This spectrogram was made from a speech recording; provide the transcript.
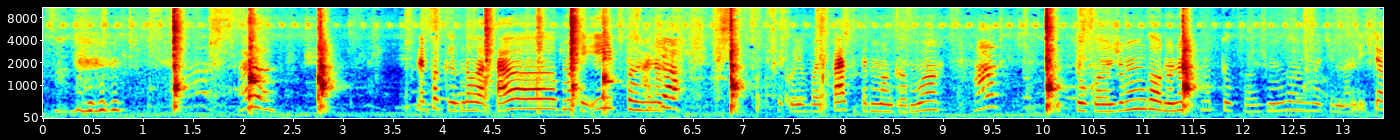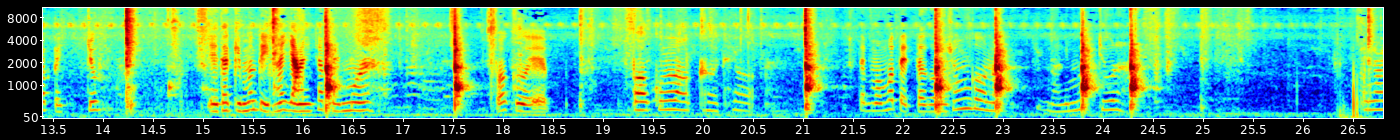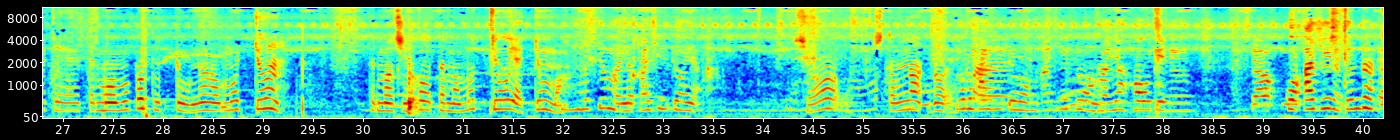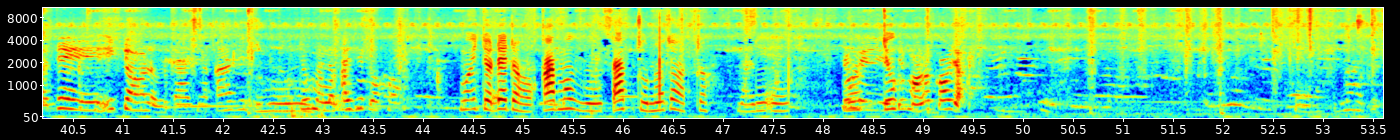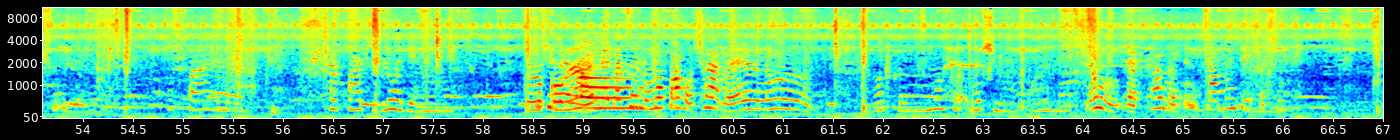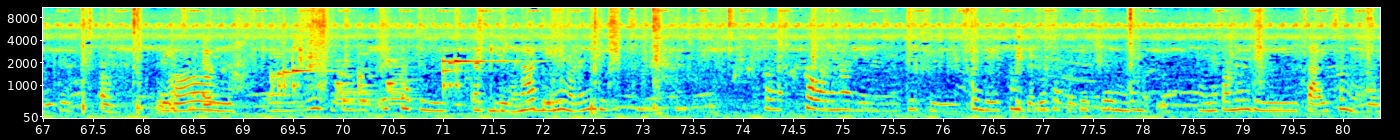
lấy bắt cứ đâu là tớ mất thì ít bên nè thì có vài phát tầm mòn cả mua. Tôi có giống gò nó nè. Mất tôi có giống gò mà chỉ mà lý cho bé chú. Để ta kiếm một tí nó dặn cho bé mua. Bỏ cười bỏ cũng lo cười theo. Tầm mòn mất tại tớ có giống gò nó mà lý mất chú nè cái nó chè tầm mòn mất bắt cứ tủ nó mất chú nè. นติดให้ยังจะไปมั่วปักกูปักกูรอเคยเที่ยวแต่มังมั่วแต่ตัวก็รุ้งก็นะมาลิมั่วจุนะที่น่าจะแต่มังมั่วปักกูตูนะมั่วจุนะแต่มังชิโฮแต่มังมั่วจุอย่าจุหมอ mất chú mà nó cái gì rồi ạ chỗ tống nọ đội lúc mà ai đồ ai đồ nó nhà hậu thì này cho qua cái gì này chúng ta để ít cho lửa ra cho cái gì chứ mà làm ai biết được không mỗi chỗ đây đồ cá mỗi người tát chú nó cho cho mà đi ấy chứ mỗi chú chứ mà nó có vậy pha pha pha chỉ lôi thì này lúc thì có nói mấy cái thứ nó mua bao hỗ trợ mà nó nó nó nó nó đẹp hơn là cũng trong muốn đi cả chứ ừ ừ. nó mà đi. Con nó thì cái gì con đi xong thì lúc đó tôi chơi nó một hay con muốn đi tại xong rồi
